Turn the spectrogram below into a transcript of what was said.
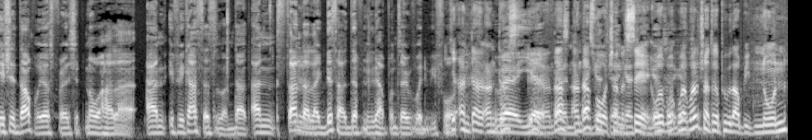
if she's down for your friendship, no wahala, and if you can't settle on that, and standard Yeah. like this has definitely happened to everybody before. Yeah, and, that, and Where, that's yeah, and that's enough, and that's what we're you, trying to say. you, We're, you, we're, we're trying to tell people that we've known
